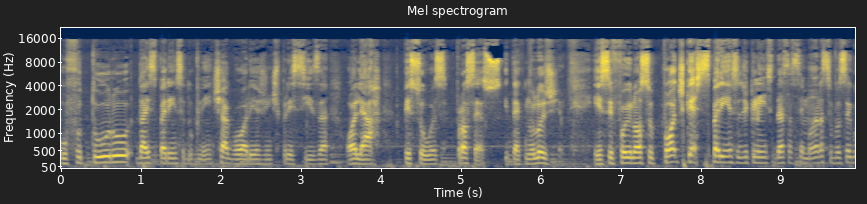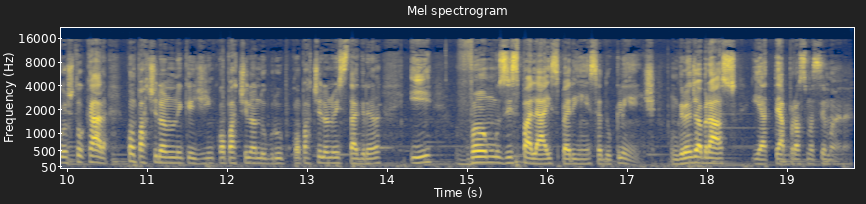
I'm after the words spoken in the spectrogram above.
o futuro da experiência do cliente é agora e a gente precisa olhar pessoas, processos e tecnologia. Esse foi o nosso podcast Experiência de Cliente dessa semana. Se você gostou, cara, compartilha no LinkedIn, compartilha no grupo, compartilha no Instagram e vamos espalhar a experiência do cliente. Um grande abraço e até a próxima semana.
